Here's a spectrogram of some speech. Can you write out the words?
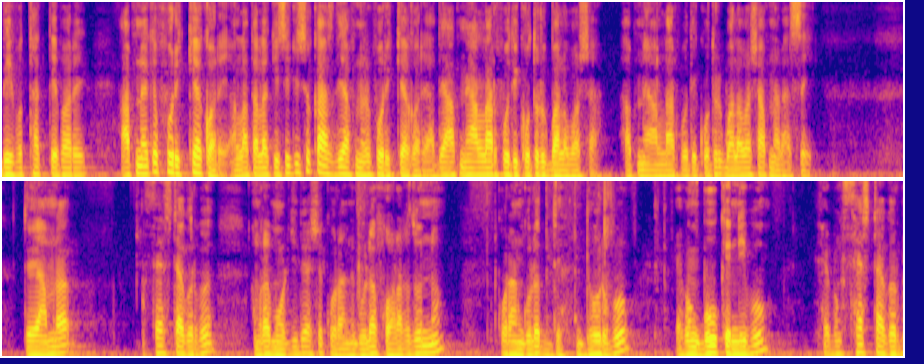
বিপদ থাকতে পারে আপনাকে পরীক্ষা করে। আল্লাহ তালা কিছু কিছু কাজ দিয়ে আপনার পরীক্ষা করে। আর আপনি আল্লাহর প্রতি কতটুকু ভালোবাসা? আপনি আল্লাহর প্রতি কতটুকু ভালোবাসা আপনার আছে? তো আমরা চেষ্টা করব আমরা মসজিদে এসে কোরআনগুলো পড়ার জন্য, কোরআনগুলো ধরবো এবং বউকে নিব এবং চেষ্টা করব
